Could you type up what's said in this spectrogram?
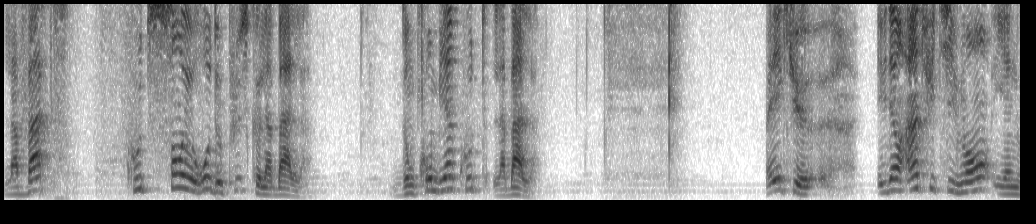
La batte coûte 100 euros de plus que la balle. Donc combien coûte la balle? Voyez que, euh, évidemment, intuitivement, il y a une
